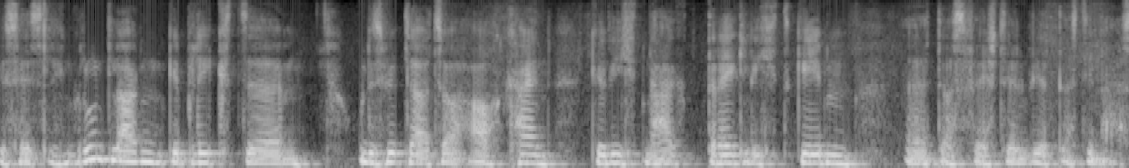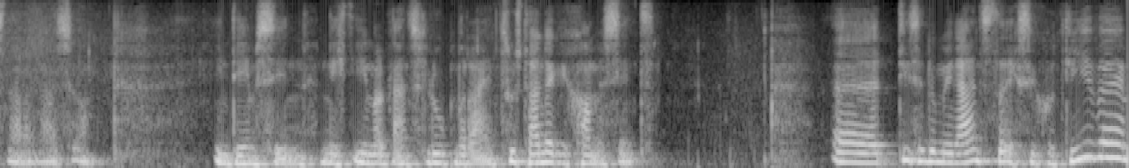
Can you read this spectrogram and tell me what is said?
gesetzlichen Grundlagen geblickt äh, und es wird also auch kein Gericht nachträglich geben, äh, das feststellen wird, dass die Maßnahmen also in dem Sinn nicht immer ganz lupenrein zustande gekommen sind. Äh, diese Dominanz der Exekutive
